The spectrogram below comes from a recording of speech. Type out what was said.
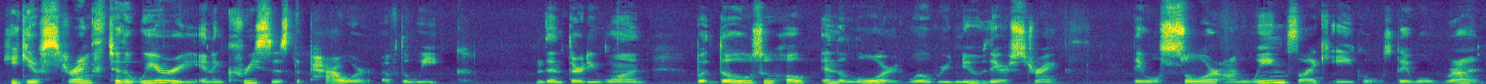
He gives strength to the weary and increases the power of the weak. Then 31. But those who hope in the Lord will renew their strength. They will soar on wings like eagles. They will run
